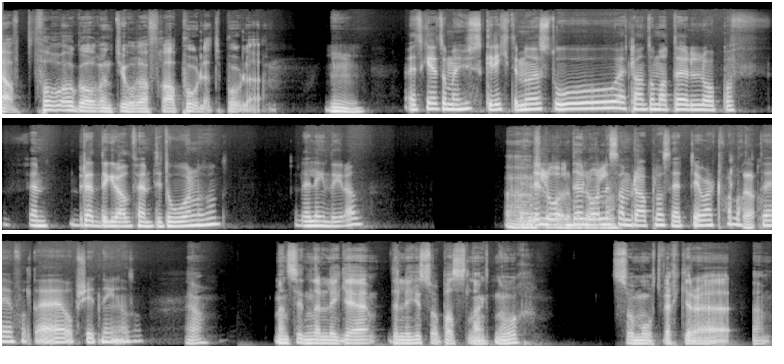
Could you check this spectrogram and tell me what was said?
ja, for å gå rundt jorda fra pole til pole. Mm. Jeg vet ikke helt om jeg husker riktig, men det sto et eller annet om at det lå på fem, breddegrad 52 eller noe sånt. Eller lengdegrad. Eh, Det lå, det lå liksom bra plassert, i hvert fall. Da. Ja. Det i forhold til oppskyting og sånn. ja. Men siden det ligger, det ligger såpass langt nord, så motvirker det liksom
